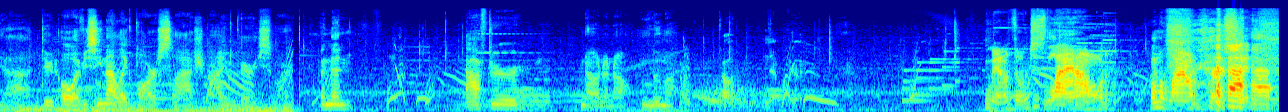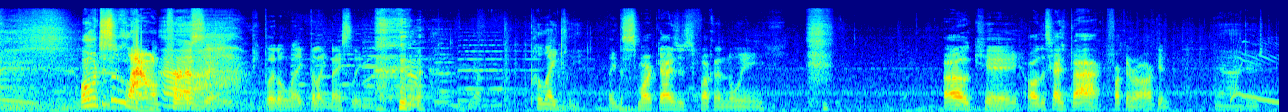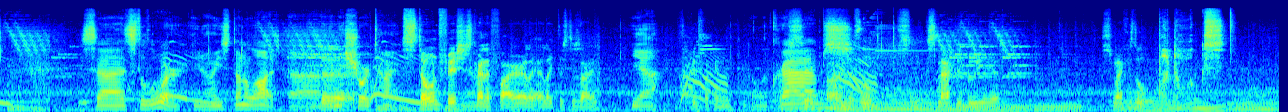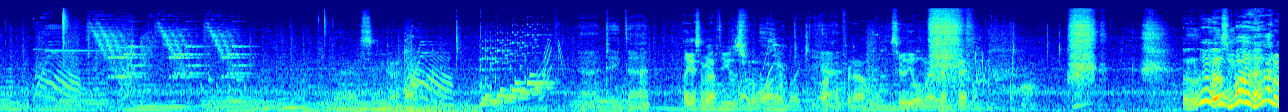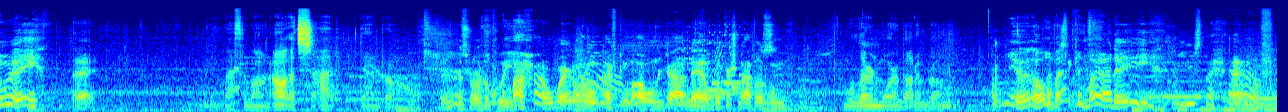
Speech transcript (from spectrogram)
Yeah, dude. Oh, have you seen that like r slash? I am very smart. And then after, no, no, no, Luma. Oh no. Mouth, I'm just loud. I'm a loud person. I'm just a loud ah. person. People I don't like, but like nicely. Yep. Politely. Like the smart guys are just fucking annoying. okay. Oh, this guy's back. Fucking rocking. Yeah, dude. It's uh, it's the lore. You know, he's done a lot uh, in a short time. Stonefish is kind of fire. I like, I like this design. Yeah. Fucking The little sick. crabs. Oh, little sm- smack his booty, guess. Smack his little buttocks. Alright, let's see what we got. Uh, take that. I guess I'm gonna have to use this for the water, but like, fuck him for now. See what the old man got to say. That's my hideaway. Alright. Left alone. Oh, that's sad. Damn, bro. That's right. Hope we- My hideaway alone, left alone, goddamn whippersnappers and We'll learn more about him, bro. You know, back in my day, we used to have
